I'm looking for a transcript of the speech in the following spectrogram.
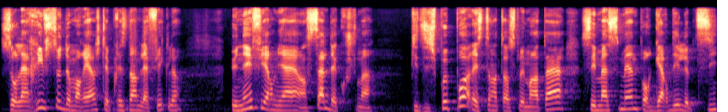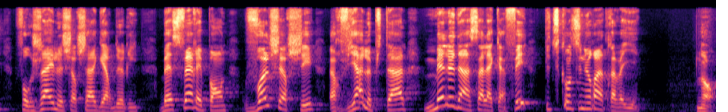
sur la rive sud de Montréal, j'étais président de la FIC, là, une infirmière en salle d'accouchement qui dit Je peux pas rester en temps supplémentaire, c'est ma semaine pour garder le petit, faut que j'aille le chercher à la garderie. Ben, se fait répondre Va le chercher, reviens à l'hôpital, mets-le dans la salle à café, puis tu continueras à travailler. Non.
